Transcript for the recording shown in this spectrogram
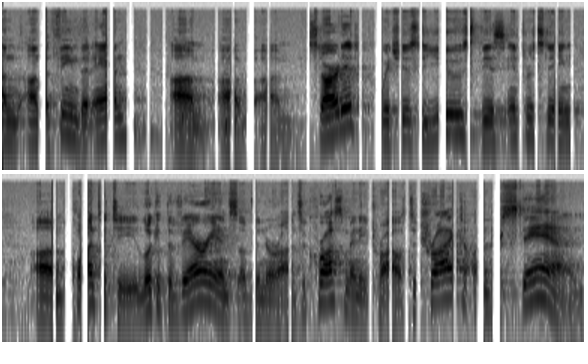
on, on the theme that Anne um, um, started, which is to use this interesting um, quantity, look at the variance of the neurons across many trials to try to understand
